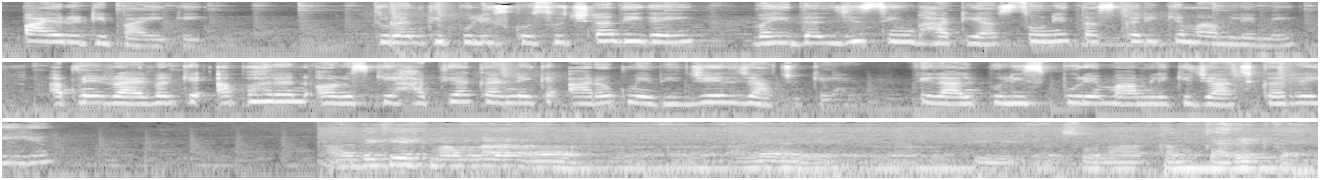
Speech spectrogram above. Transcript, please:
प्रायोरिटी पाई गई। तुरंत ही पुलिस को सूचना दी गई। वही दलजीत सिंह भाटिया सोने तस्करी के मामले में अपने ड्राइवर के अपहरण और उसकी हत्या करने के आरोप में भी जेल जा चुके हैं। फ़िलहाल पुलिस पूरे मामले की जाँच कर रही है। देखिए, एक मामला आया है, कि सोना कम कैरेट का है।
